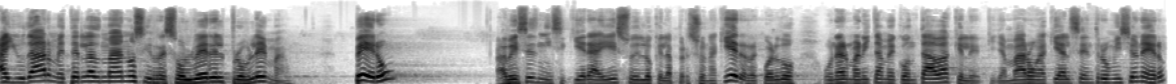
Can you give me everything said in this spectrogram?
ayudar, meter las manos y resolver el problema, pero a veces ni siquiera eso es lo que la persona quiere. Recuerdo una hermanita me contaba que le llamaron aquí al centro misionero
